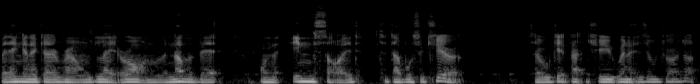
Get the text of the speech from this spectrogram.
we're then going to go around later on with another bit on the inside to double secure it. So we'll get back to you when it is all dried up.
